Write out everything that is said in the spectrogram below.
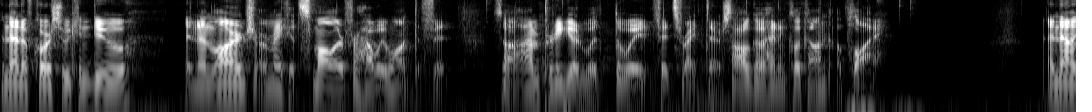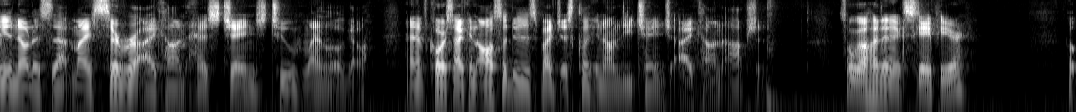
And then, of course, we can do an enlarge or make it smaller for how we want to fit. So I'm pretty good with the way it fits right there. So I'll go ahead and click on apply. And now you notice that my server icon has changed to my logo. And of course, I can also do this by just clicking on the change icon option. So we'll go ahead and escape here. Oh,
